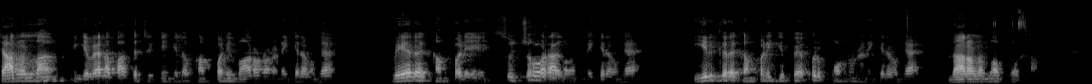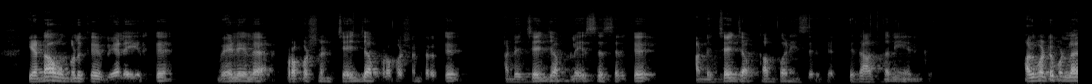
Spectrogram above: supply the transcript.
யாரெல்லாம் நீங்கள் வேலை பார்த்துட்ருக்கீங்களோ கம்பெனி மாறணும்னு நினைக்கிறவங்க வேறு கம்பெனி சுவிட்ச் ஓவர் ஆகணும்னு நினைக்கிறவங்க இருக்கிற கம்பெனிக்கு பேப்பர் போடணும்னு நினைக்கிறவங்க தாராளமாக போடலாம். ஏன்னா உங்களுக்கு வேலை இருக்குது வேலையில் ப்ரொஃபஷன் சேஞ்ச் ஆஃப் ப்ரொஃபஷன் இருக்குது அண்டு சேஞ்ச் ஆஃப் பிளேசஸ் இருக்குது அண்ட் சேஞ்ச் ஆஃப் கம்பெனிஸ் இருக்குது இது அத்தனையும் இருக்குது அது மட்டும் இல்லை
